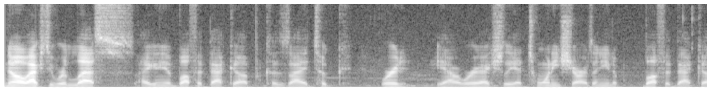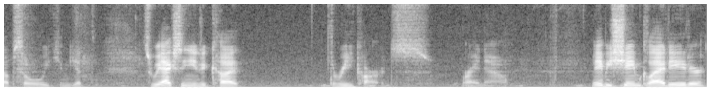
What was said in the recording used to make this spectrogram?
no, actually we're less. I need to buff it back up because I took. We're at, yeah, we're actually at 20 shards. I need to buff it back up so we can get. So we actually need to cut three cards right now. Maybe Shame Gladiator.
